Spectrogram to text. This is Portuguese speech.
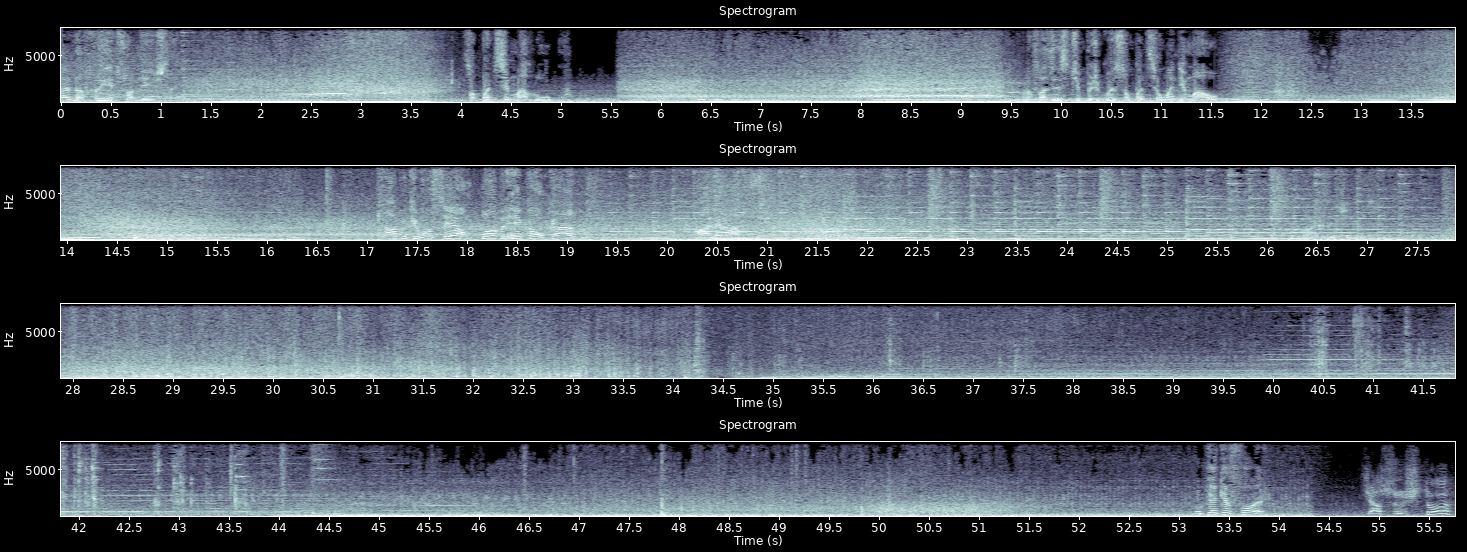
Sai da frente, sua besta. Só pode ser maluco. Pra fazer esse tipo de coisa só pode ser um animal. Sabe o que você é? Um pobre recalcado. Palhaço! O que que foi? Te assustou?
